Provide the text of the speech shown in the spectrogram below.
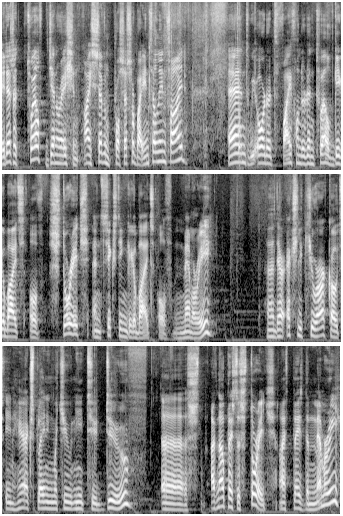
It has a 12th generation i7 processor by Intel inside, and we ordered 512 gigabytes of storage and 16 gigabytes of memory. Uh, there are actually QR codes in here explaining what you need to do. Uh, I've now placed the storage, I've placed the memory.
